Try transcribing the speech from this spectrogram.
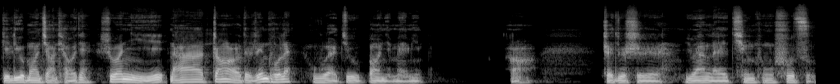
给刘邦讲条件，说你拿张耳的人头来，我就帮你卖命。啊，这就是原来青铜父子，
